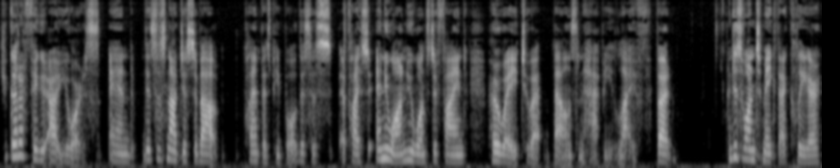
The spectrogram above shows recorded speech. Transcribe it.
you gotta figure out yours. And this is not just about plant-based people. This is applies to anyone who wants to find her way to a balanced and happy life. But I just wanted to make that clear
